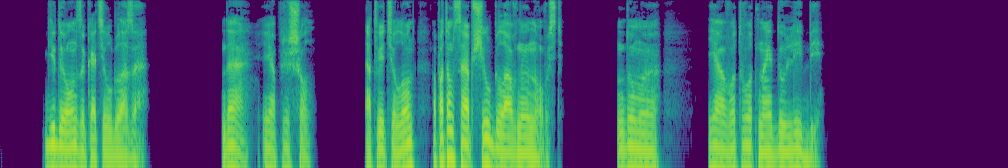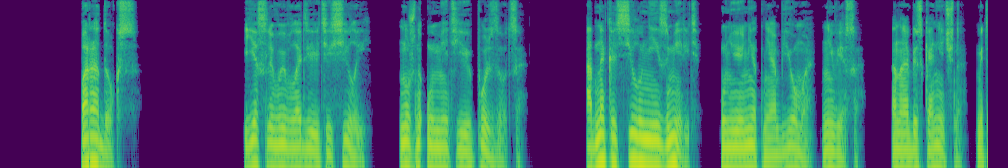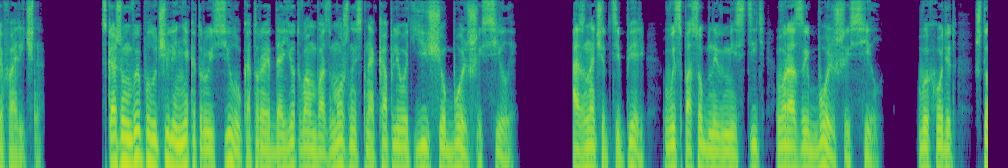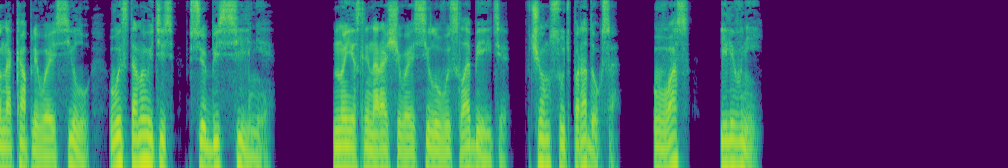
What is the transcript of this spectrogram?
Гидеон закатил глаза. «Да, я пришел», — ответил он, а потом сообщил главную новость. «Думаю, я вот-вот найду Либби». Парадокс. Если вы владеете силой, нужно уметь ею пользоваться. Однако силу не измерить, у нее нет ни объема, ни веса. Она бесконечна, метафорична. Скажем, вы получили некоторую силу, которая дает вам возможность накапливать еще больше силы. А значит, теперь вы способны вместить в разы больше сил. Выходит, что накапливая силу, вы становитесь все бессильнее. Но если наращивая силу вы слабеете, в чем суть парадокса? В вас или в ней?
